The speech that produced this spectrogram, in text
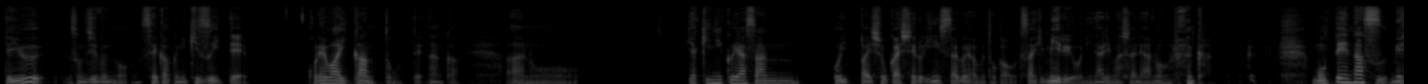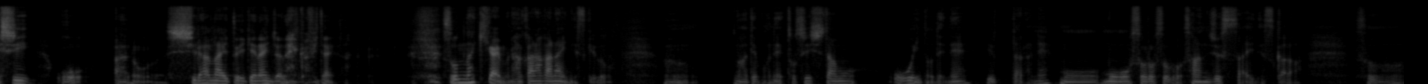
っていうその自分の性格に気づいてこれはいかんと思ってなんかあの焼肉屋さんをいっぱい紹介してるインスタグラムとかを最近見るようになりましたね。あのなんか もてなす飯をあの知らないといけないんじゃないかみたいな。そんな機会もなかなかないんですけど、うん、まあでもね年下も多いのでね言ったらねもうもうそろそろ30歳ですから。そ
